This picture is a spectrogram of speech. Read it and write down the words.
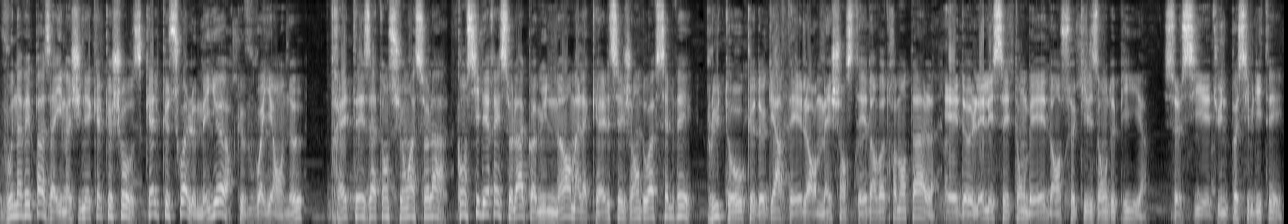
vous n'avez pas à imaginer quelque chose, quel que soit le meilleur que vous voyez en eux, Prêtez attention à cela, considérez cela comme une norme à laquelle ces gens doivent s'élever, plutôt que de garder leur méchanceté dans votre mental et de les laisser tomber dans ce qu'ils ont de pire. Ceci est une possibilité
